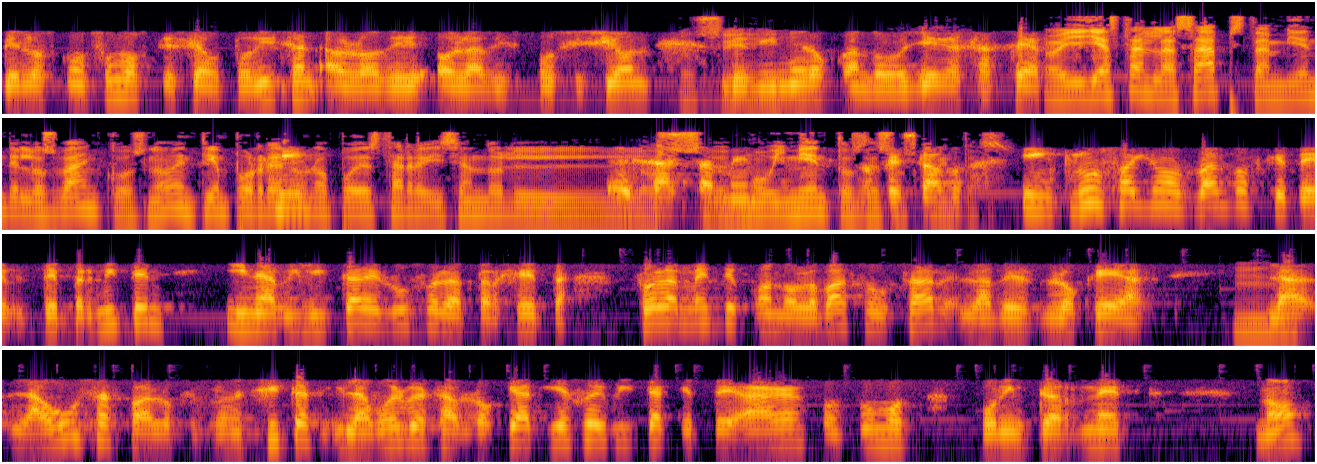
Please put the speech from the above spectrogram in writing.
de los consumos que se autorizan o, lo de, o la disposición pues de dinero cuando lo llegas a hacer. Oye, ya están las apps también de los bancos, ¿no? En tiempo real uno puede estar revisando los movimientos de sus cuentas. Incluso hay unos bancos que te, te permiten inhabilitar el uso de la tarjeta. Solamente cuando lo vas a usar la desbloqueas la, la, usas para lo que lo necesitas y la vuelves a bloquear y eso evita que te hagan consumos por internet, ¿no?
